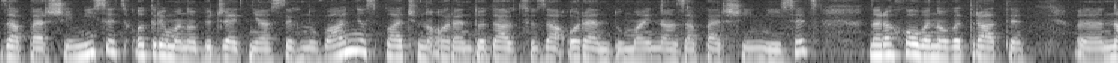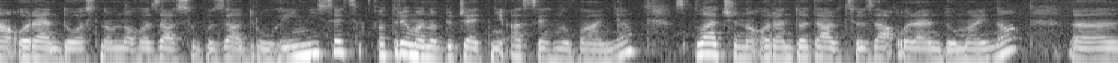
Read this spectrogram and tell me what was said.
за перший місяць, отримано бюджетні асигнування, сплачено орендодавцю за оренду майна за перший місяць, нараховано витрати на оренду основного засобу за другий місяць, отримано бюджетні асигнування, сплачено орендодавцю за оренду майна е,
